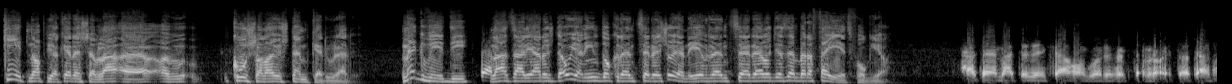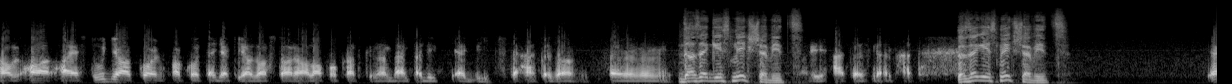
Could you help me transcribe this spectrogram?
két napja keresem Lá Kósa Lajos nem kerül elő. Megvédi Lázár János, de olyan indokrendszerrel és olyan évrendszerrel, hogy az ember a fejét fogja. Hát nem, hát ezen felhangon röhögtem rajta. Tehát ha, ha, ha ezt tudja, akkor, akkor tegye ki az asztalra a lapokat, különben pedig egy vicc. Tehát ez a... Ö... De az egész mégse vicc. Hát ez nem. Hát. De az egész mégse vicc. Ö,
